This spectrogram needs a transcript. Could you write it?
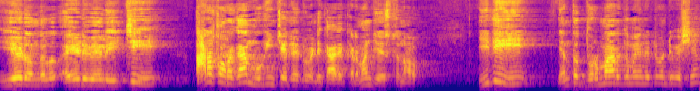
ఏడు వందలు ఐదు వేలు ఇచ్చి అరకొరగా ముగించేటటువంటి కార్యక్రమం చేస్తున్నావు. ఇది ఎంత దుర్మార్గమైనటువంటి విషయం?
